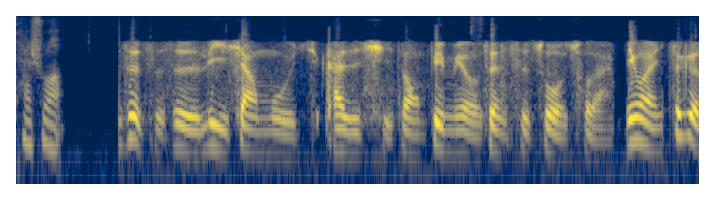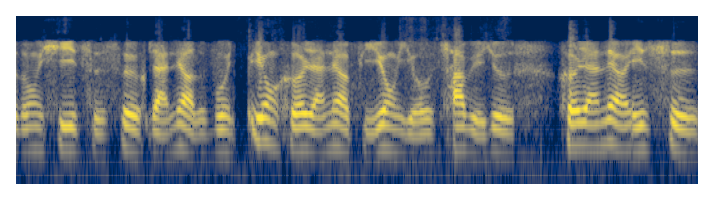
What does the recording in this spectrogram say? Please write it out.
他说。这只是立项目开始启动，并没有正式做出来。另外，这个东西只是燃料的部分，用核燃料比用油差别就是，核燃料一次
